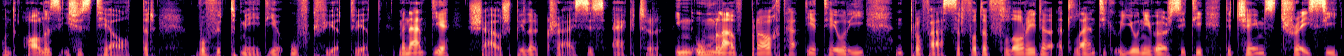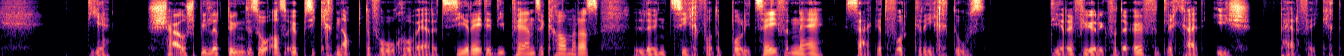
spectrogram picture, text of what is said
und alles ist ein Theater, wo für die Medien aufgeführt wird. Man nennt die Schauspieler Crisis Actor. In Umlauf gebracht hat die Theorie ein Professor von der Florida Atlantic University, der James Tracy. Die Schauspieler tun so, als ob sie knapp gekommen wären. Sie reden in die Fernsehkameras, lassen sich von der Polizei vernehmen, sagen vor Gericht aus, die Führung von der Öffentlichkeit ist perfekt.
